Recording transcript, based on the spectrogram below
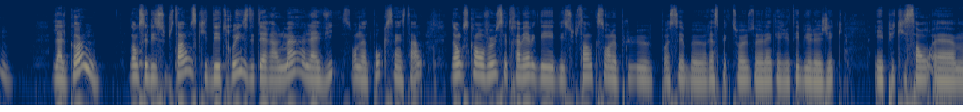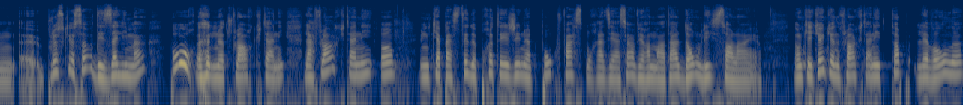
de l'alcool. Donc, c'est des substances qui détruisent littéralement la vie sur notre peau qui s'installe. Donc, ce qu'on veut, c'est travailler avec des, des substances qui sont le plus possible respectueuses de l'intégrité biologique et puis qui sont, euh, plus que ça, des aliments pour notre flore cutanée. La flore cutanée a une capacité de protéger notre peau face aux radiations environnementales, dont les solaires. Donc, quelqu'un qui a une flore cutanée top level là,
